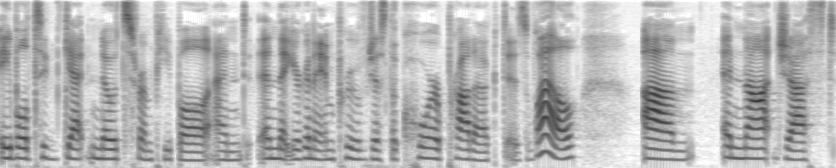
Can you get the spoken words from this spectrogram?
able to get notes from people and and that you're going to improve just the core product as well um and not just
